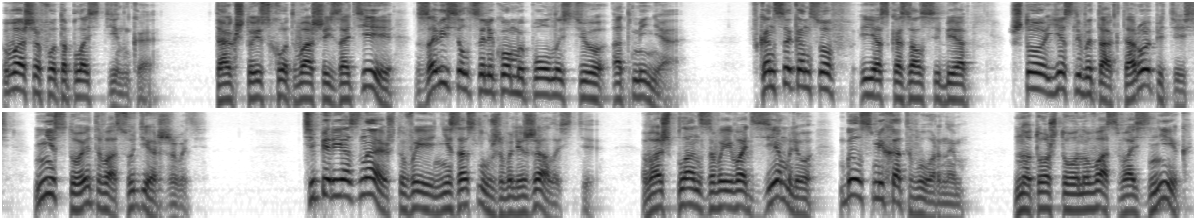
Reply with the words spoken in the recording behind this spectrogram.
ваша фотопластинка. Так что исход вашей затеи зависел целиком и полностью от меня. В конце концов, я сказал себе, что если вы так торопитесь, не стоит вас удерживать. Теперь я знаю, что вы не заслуживали жалости». Ваш план завоевать землю был смехотворным. Но то, что он у вас возник,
